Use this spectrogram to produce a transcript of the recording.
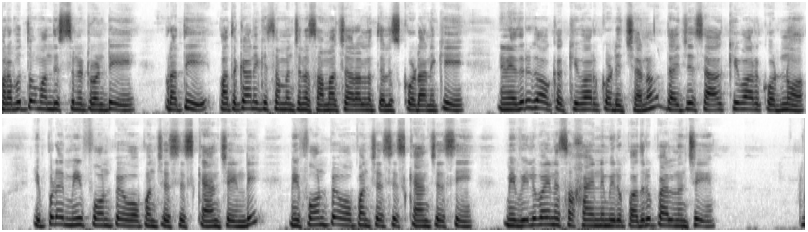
ప్రభుత్వం అందిస్తున్నటువంటి ప్రతి పథకానికి సంబంధించిన సమాచారాలను తెలుసుకోవడానికి నేను ఎదురుగా ఒక క్యూఆర్ కోడ్ ఇచ్చాను. దయచేసి ఆ క్యూఆర్ కోడ్ను ఇప్పుడే మీ ఫోన్పే ఓపెన్ చేసి స్కాన్ చేయండి. మీ ఫోన్పే ఓపెన్ చేసి స్కాన్ చేసి మీ విలువైన సహాయాన్ని మీరు పది రూపాయల నుంచి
